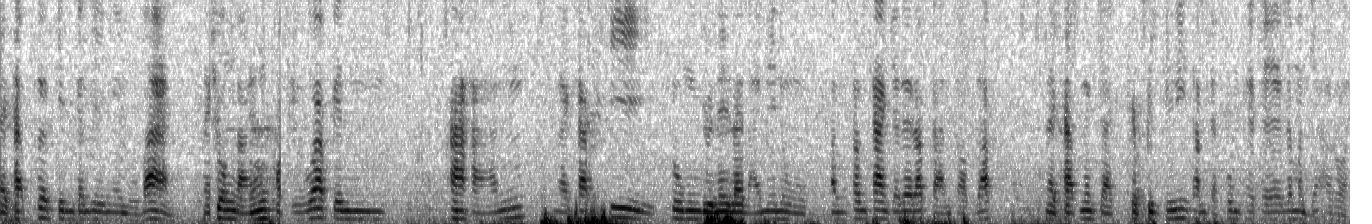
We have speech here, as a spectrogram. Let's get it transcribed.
นะครับ เพื่อกินกันเองในหมู่บ้านในช่วงหลังถือว่าเป็นอาหารนะครับที่ปรุงอยู่ในหลาย ๆ เมนูมันค่อนข้างจะได้รับการตอบรับนะครับ เนื่องจากกะปิที่นี่ทำจากกุ้งแท้ๆแล้วมันจะอร่อย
